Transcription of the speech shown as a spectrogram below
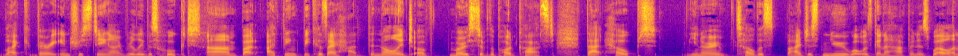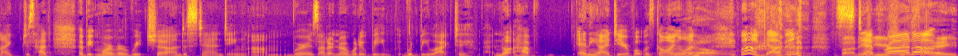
like very interesting. I really was hooked. Um, but I think because I had the knowledge of most of the podcast, that helped you know, tell this. I just knew what was going to happen as well, and I just had a bit more of a richer understanding. Um, whereas I don't know what it be would be like to not have any idea of what was going on. Well. well, Gavin, step you right up. say.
